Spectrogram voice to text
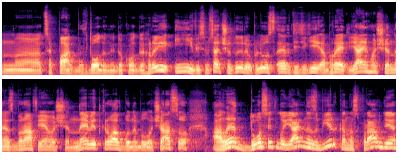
Е, Це пак був доданий до коди гри. І 84 плюс RTTK апгрейд. Я його ще не збирав, я його ще не відкривав, бо не було часу. Але досить лояльна збірка насправді.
